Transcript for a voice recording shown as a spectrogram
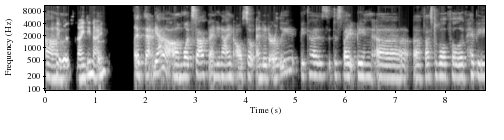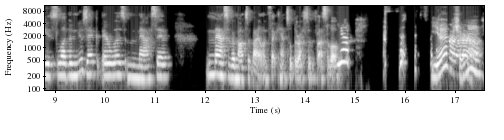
Um, it was 99. it- that, yeah, um, Woodstock 99 also ended early because despite being a, a festival full of hippies loving music, there was massive, massive amounts of violence that canceled the rest of the festival. Yep. Yep, sure enough.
